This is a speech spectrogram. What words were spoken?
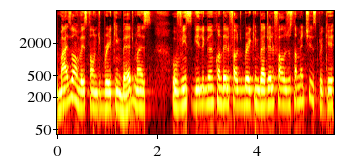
mais uma vez falando de Breaking Bad, mas o Vince Gilligan, quando ele fala de Breaking Bad, ele fala justamente isso, porque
